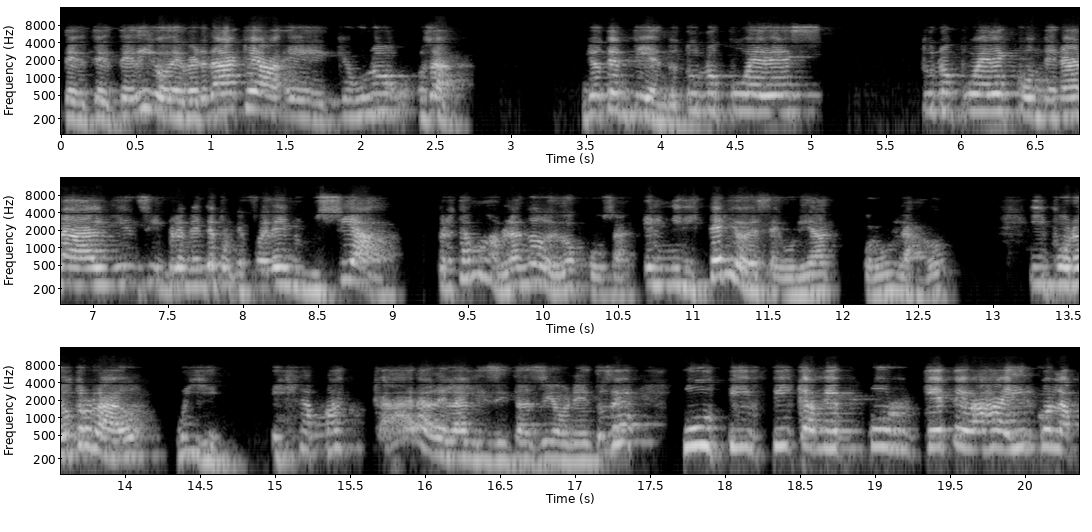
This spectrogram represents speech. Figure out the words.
Te, te, te, digo, de verdad que, eh, que uno, o sea, yo te entiendo, tú no puedes, tú no puedes condenar a alguien simplemente porque fue denunciado pero estamos hablando de dos cosas. El Ministerio de Seguridad, por un lado, y por otro lado, oye, es la más cara de las licitaciones. Entonces, justifícame por qué te vas a ir con la,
